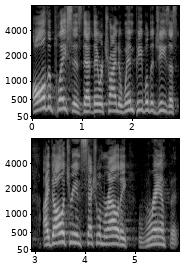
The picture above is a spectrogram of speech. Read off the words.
All the places that they were trying to win people to Jesus, idolatry and sexual immorality rampant.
